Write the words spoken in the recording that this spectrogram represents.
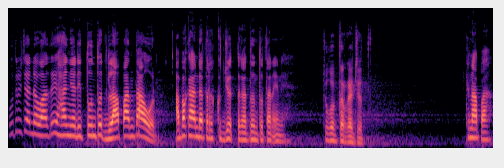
Putri Chandrawati hanya dituntut 8 tahun. Apakah Anda terkejut dengan tuntutan ini? Cukup terkejut. Kenapa?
